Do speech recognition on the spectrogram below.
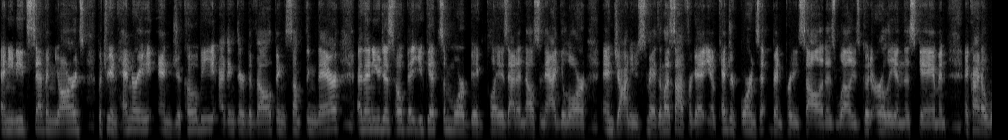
and you need seven yards between Henry and Jakobi. I think they're developing something there, and then you just hope that you get some more big plays out of Nelson Agholor and Jonnu Smith. And let's not forget, you know, Kendrick Bourne's been pretty solid as well. He's good early in this game and and kind of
